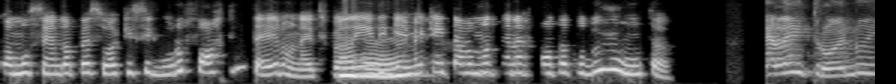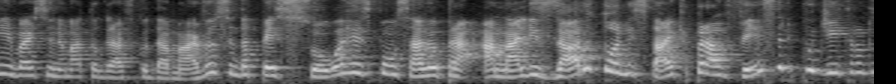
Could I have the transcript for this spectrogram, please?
como sendo a pessoa que segura o forte inteiro, né? Tipo, ela em Uhum. Endgame é quem tava mantendo as pontas tudo junta. Ela entrou no universo cinematográfico da Marvel sendo a pessoa responsável pra analisar o Tony Stark pra ver se ele podia entrar no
